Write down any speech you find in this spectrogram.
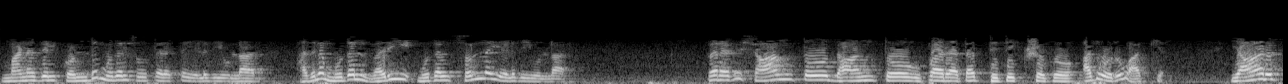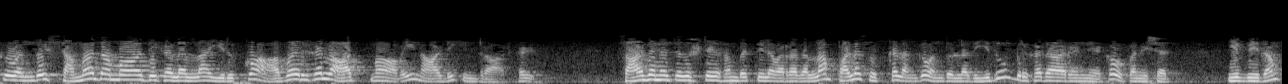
மனதில் கொண்டு முதல் சூத்திரத்தை எழுதியுள்ளார். அதுல முதல் வரி முதல் சொல்லை எழுதியுள்ளார். பிறகு சாந்தோ தாந்தோ உபரத திதிக்ஷுகோ அது ஒரு வாக்கியம். யாருக்கு வந்து சமதமாதிகள் எல்லாம் இருக்கோ அவர்கள் ஆத்மாவை நாடுகின்றார்கள். சாதன சதுஷ்டய சம்பத்தில வர்றதெல்லாம் பல சொற்கள் அங்கு வந்துள்ளது. இதுவும் பிருகதாரண்யக உபனிஷத். இவ்விதம்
